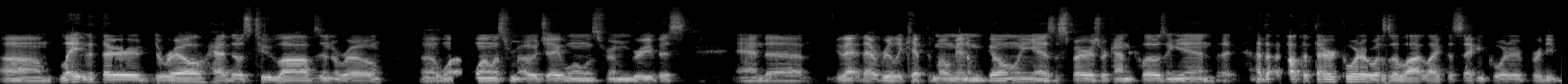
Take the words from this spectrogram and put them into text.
Um, late in the third, Darrell had those two lobs in a row. Uh, one, one was from OJ, one was from Greivis. And uh, that that really kept the momentum going as the Spurs were kind of closing in. But I, th- I thought the third quarter was a lot like the second quarter, pretty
